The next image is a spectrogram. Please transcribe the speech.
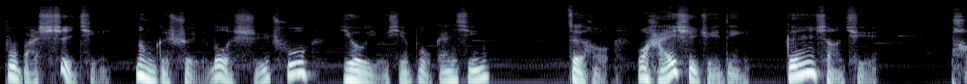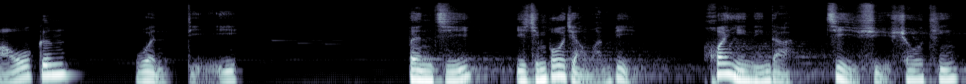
不把事情弄个水落石出，又有些不甘心。最后，我还是决定跟上去，刨根问底。本集已经播讲完毕，欢迎您的继续收听。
